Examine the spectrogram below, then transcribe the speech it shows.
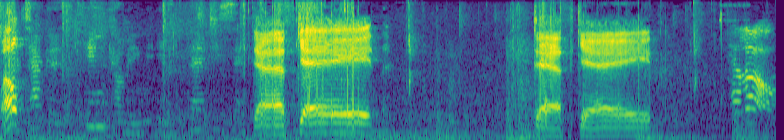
Well, Attackers incoming in 30 seconds. Deathgate. Deathgate. Hello.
